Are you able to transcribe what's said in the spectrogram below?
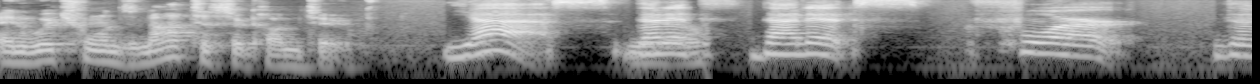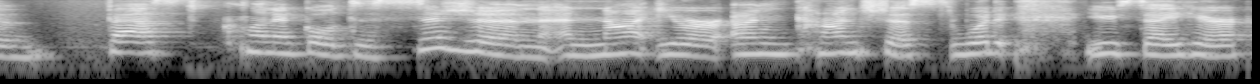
and which ones not to succumb to. Yes, that know? it's that it's for the best clinical decision and not your unconscious what you say here?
